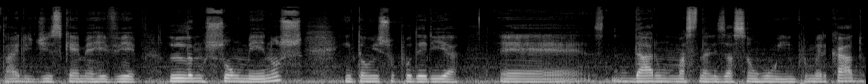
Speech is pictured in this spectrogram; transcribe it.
Tá? Ele diz que a MRV lançou menos, então isso poderia é, dar uma sinalização ruim para o mercado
